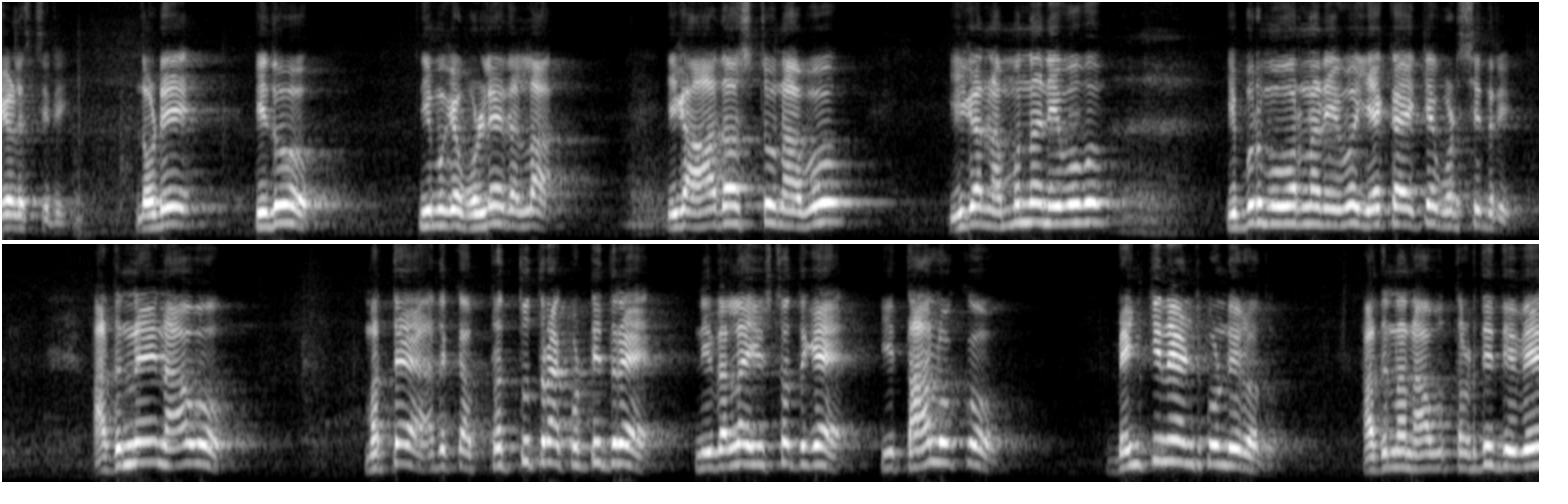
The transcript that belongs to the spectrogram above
ಹೇಳಿಸ್ತೀರಿ. ನೋಡಿ, ಇದು ನಿಮಗೆ ಒಳ್ಳೆಯದಲ್ಲ ಈಗ ಆದಷ್ಟು ನಾವು, ಈಗ ನಮ್ಮನ್ನು ನೀವು, ಇಬ್ಬರು ಮೂವರನ್ನ ನೀವು ಏಕಾಏಕಿ ಒಡಿಸಿದ್ರಿ ಅದನ್ನೇ ನಾವು, ಮತ್ತೆ ಅದಕ್ಕೆ ಪ್ರತ್ಯುತ್ತರ ಕೊಟ್ಟಿದ್ರೆ ನೀವೆಲ್ಲ ಇಷ್ಟೊತ್ತಿಗೆ ಈ ತಾಲೂಕು ಬೆಂಕಿನೇ ಅಂಟ್ಕೊಂಡಿರೋದು. ಅದನ್ನು ನಾವು ತಡೆದಿದ್ದೀವಿ.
